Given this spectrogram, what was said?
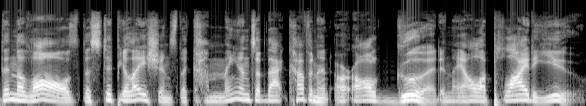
then the laws, the stipulations, the commands of that covenant are all good and they all apply to you.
